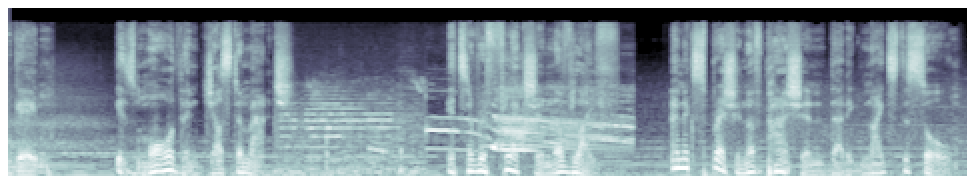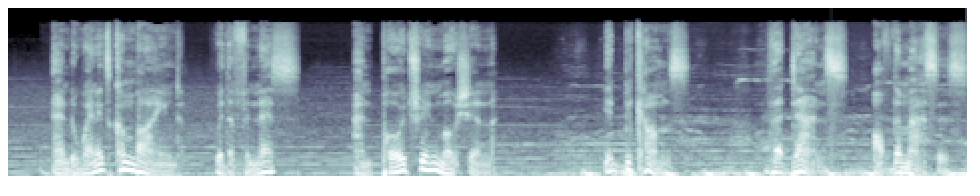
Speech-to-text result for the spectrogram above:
game is more than just a match. It's a reflection of life, an expression of passion that ignites the soul. And when it's combined with the finesse and poetry in motion, it becomes the dance of the masses.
